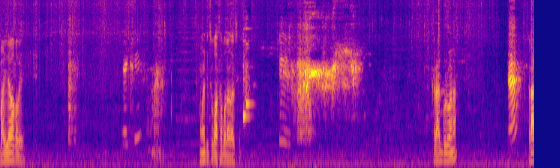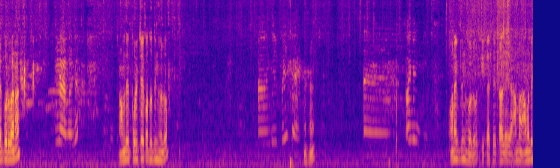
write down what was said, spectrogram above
বাড়ি যাওয়া কবে দেখি আমার কিছু কথা বলার আছে? রাগ করবে না? রাগ করবে না? আমাদের পরিচয় কতদিন হলো? অনেক দিন হলো ঠিক আছে। তাহলে আমা- আমাদের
